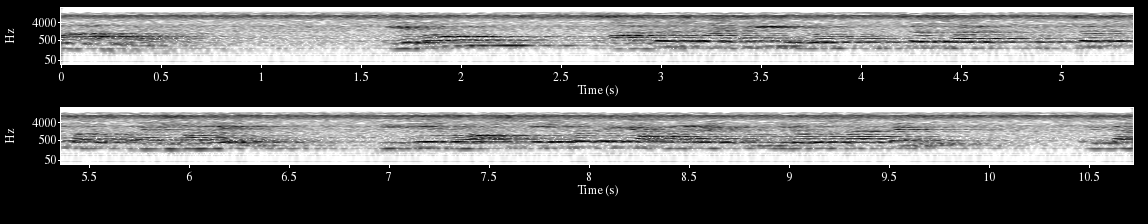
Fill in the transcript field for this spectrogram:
না হয়। এবং আতসবাজি এবং উচ্চ স্বর, উচ্চ স্তর মানে স্বরে ডিজে বক্স, এগুলো থেকে আপনারা একটু বিরত থাকবেন। এটা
